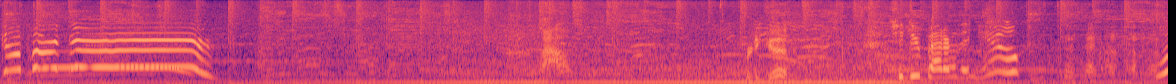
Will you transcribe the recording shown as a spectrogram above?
Go, Parker! Wow. Pretty good. She do better than you. Woo!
